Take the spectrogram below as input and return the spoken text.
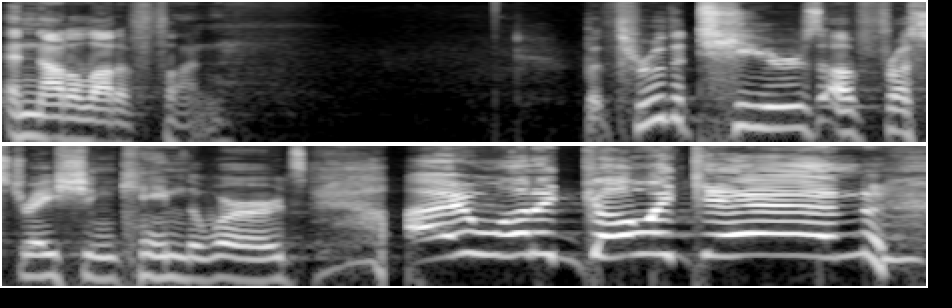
and not a lot of fun. But through the tears of frustration came the words, I want to go again.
